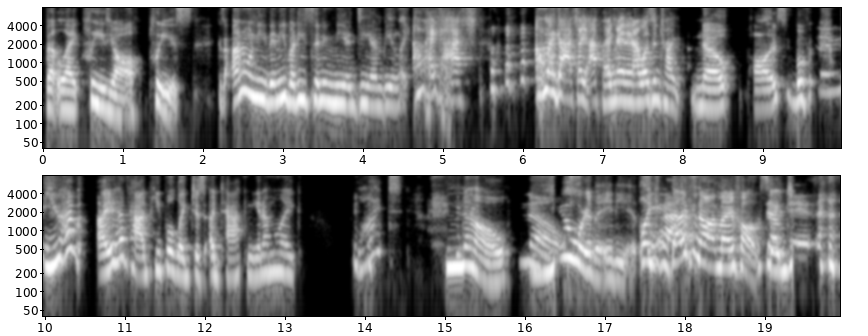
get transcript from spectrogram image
But like, please, y'all, please, because I don't need anybody sending me a DM being like, oh my gosh, oh my gosh, I got pregnant and I wasn't trying. No, pause. You have, I have had people like just attack me, and I'm like, what? No, No. you were the idiot. Like Yeah. that's not my fault. So Second. ju-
